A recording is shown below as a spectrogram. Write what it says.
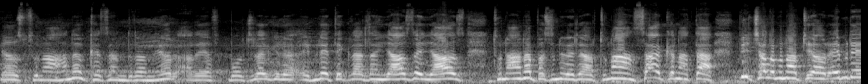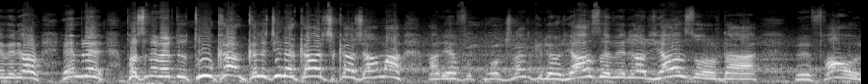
Yağız Tunahan'ı kazandıramıyor. Araya futbolcular giriyor. Emre tekrardan Yağız'da Yağız Tunahan'a pasını veriyor. Tunahan sağ kanatta bir çalımını atıyor. Emre'ye veriyor. Emre pasını verdi. Tuğkan kaleciyle karşı karşıya ama araya futbolcular giriyor. Yağız da veriyor. Yağız orada ve faul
